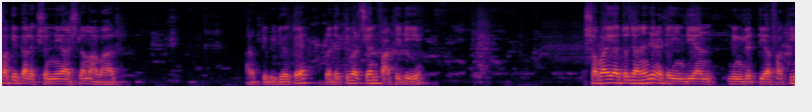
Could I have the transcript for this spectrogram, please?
ফাঁকির কালেকশন নিয়ে আসলাম আবার আরেকটি ভিডিওতে। আপনারা দেখতে পাচ্ছেন পাখিটি সবাই হয়তো জানেন যে এটা ইন্ডিয়ান রিংলেট টিয়া ফাঁকি।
